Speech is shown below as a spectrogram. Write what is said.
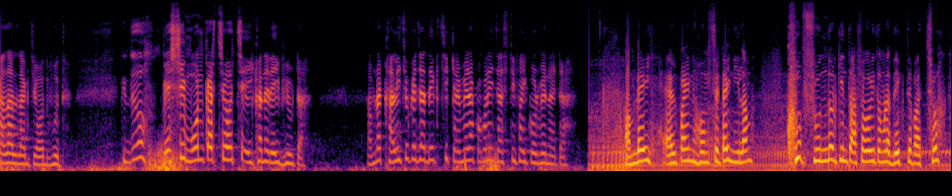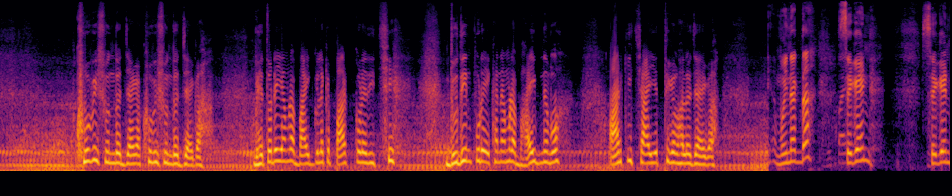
কালার লাগছে, অদ্ভুত। কিন্তু বেশি মন কাটছে হচ্ছে এইখানের এই ভিউটা আমরা খালি চোখে যা দেখছি, ক্যামেরা কখনোই জাস্টিফাই করবে না এটা। আমরা এই অ্যালপাইন হোমস্টেটাই নিলাম। খুব সুন্দর কিন্তু আশা করি তোমরা দেখতে পাচ্ছ। খুবই সুন্দর জায়গা, খুবই সুন্দর জায়গা। ভেতরেই আমরা বাইকগুলোকে পার্ক করে দিচ্ছি। দুদিন পুরো এখানে আমরা ভাইব নেব। আর কি চাই, এর থেকে ভালো জায়গা। মৈনাকদা সেকেন্ড সেকেন্ড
